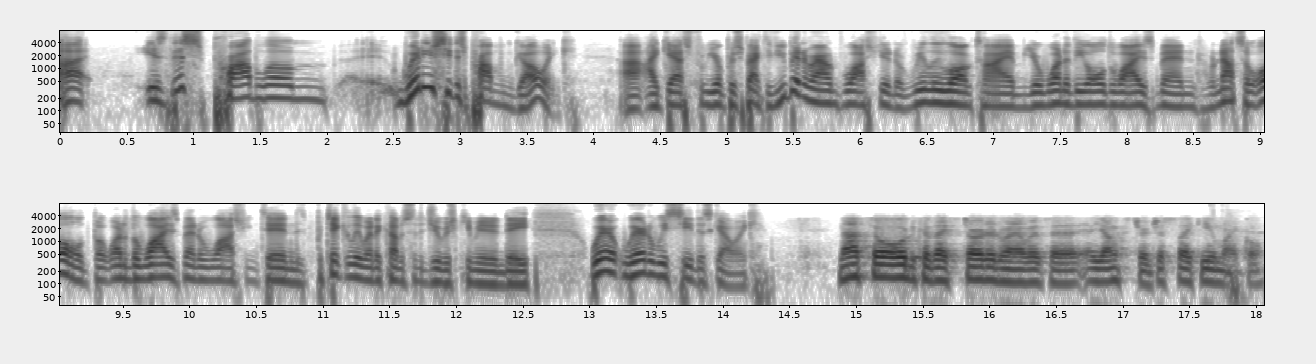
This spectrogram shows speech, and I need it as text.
Uh, is this problem? Where do you see this problem going? Uh, I guess from your perspective, you've been around Washington a really long time. You're one of the old wise men, or not so old, but one of the wise men of Washington, particularly when it comes to the Jewish community. Where where do we see this going? Not so old because I started when I was a, a youngster, just like you, Michael.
